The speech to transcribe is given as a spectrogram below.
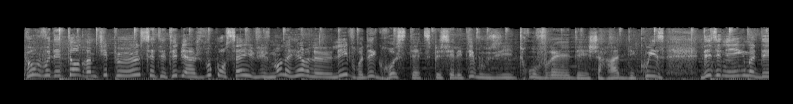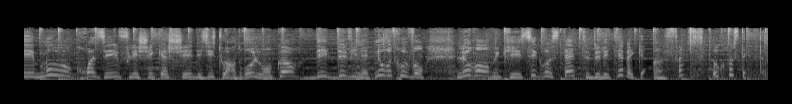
Pour vous détendre un petit peu cet été, bien, je vous conseille vivement d'ailleurs le livre des grosses têtes. Spécialité, vous y trouverez des charades, des quiz, des énigmes, des mots croisés, fléchés, cachés, des histoires drôles ou encore des devinettes. Nous retrouvons Laurent Ruquier, ses grosses têtes de l'été avec un face aux grosses têtes.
